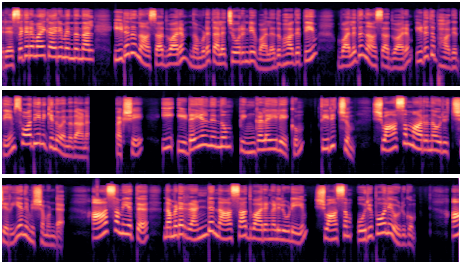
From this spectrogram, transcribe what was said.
രസകരമായ കാര്യം എന്തെന്നാൽ ഇടത് നാസാദ്വാരം നമ്മുടെ തലച്ചോറിന്റെ വലതുഭാഗത്തെയും വലത് നാസാദ്വാരം ഇടതുഭാഗത്തെയും സ്വാധീനിക്കുന്നു എന്നതാണ്. പക്ഷേ ഈ ഇടയിൽ നിന്നും പിങ്കളയിലേക്കും തിരിച്ചും ശ്വാസം മാറുന്ന ഒരു ചെറിയ നിമിഷമുണ്ട്. ആ സമയത്ത് നമ്മുടെ രണ്ട് നാസാദ്വാരങ്ങളിലൂടെയും ശ്വാസം ഒരുപോലെ ഒഴുകും. ആ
